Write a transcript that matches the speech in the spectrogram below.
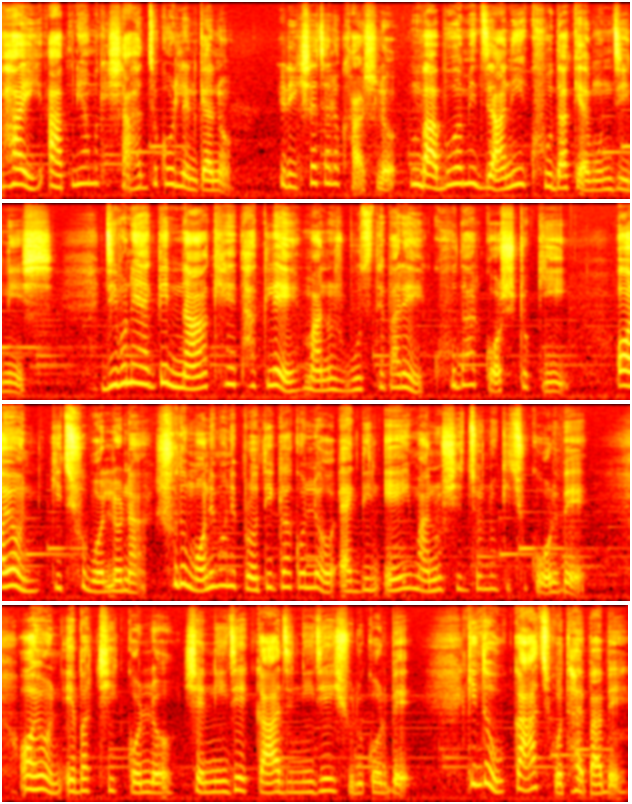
ভাই, আপনি আমাকে সাহায্য করলেন কেন? রিক্সা চালক হাসলো, বাবু, আমি জানি ক্ষুধা কেমন জিনিস। জীবনে একদিন না খেয়ে থাকলে মানুষ বুঝতে পারে ক্ষুধার কষ্ট কি। অয়ন কিছু বলল না, শুধু মনে মনে প্রতিজ্ঞা করল, একদিন এই মানুষের জন্য কিছু করবে। অয়ন এবার ঠিক করল, সে নিজে কাজ নিজেই শুরু করবে। কিন্তু কাজ কোথায় পাবে?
